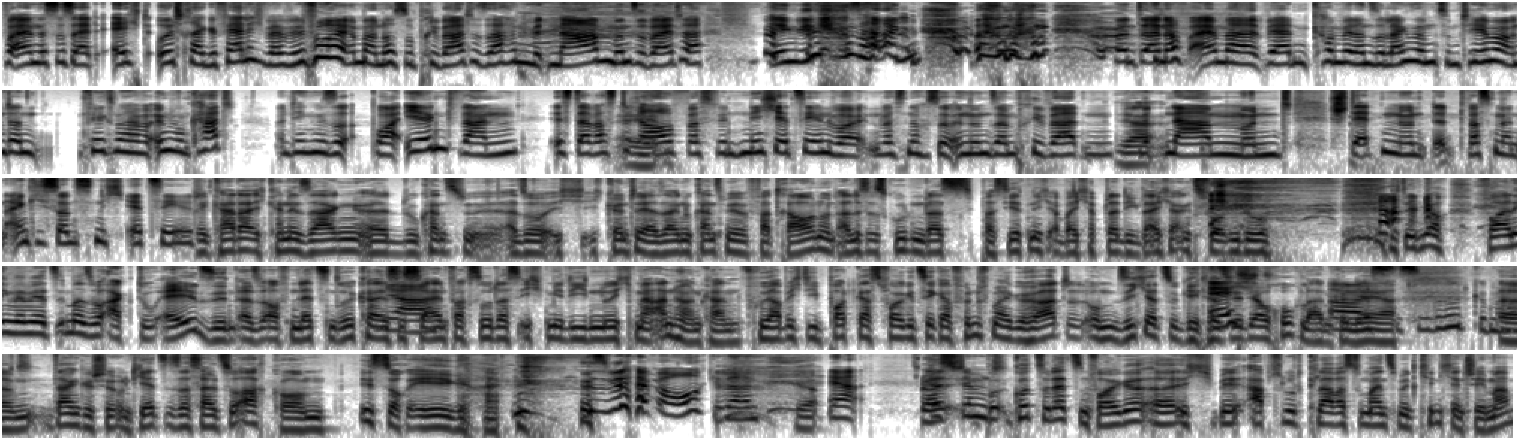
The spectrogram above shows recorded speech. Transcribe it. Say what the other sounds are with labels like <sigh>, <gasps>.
vor allem, das ist halt echt ultra gefährlich, weil wir vorher immer noch so private Sachen mit Namen und so weiter irgendwie <laughs> sagen. Und dann, und dann auf einmal werden, kommen wir dann so langsam zum Thema und dann Felix macht einfach irgendwo einen Cut und denken wir so, boah, irgendwann ist da was Ey. drauf, was wir nicht erzählen wollten, was noch so in unserem privaten Ja. mit Namen und Städten und äh, was man eigentlich sonst nicht erzählt. Ricarda, ich kann dir sagen, äh, du kannst, also ich, ich könnte ja sagen, du kannst mir vertrauen und alles ist gut und das passiert nicht, aber ich habe da die gleiche Angst vor wie du. <laughs> <laughs> Ich denke mir auch, vor allen Dingen, wenn wir jetzt immer so aktuell sind, also auf dem letzten Drücker, ist Ja. es ja einfach so, dass ich mir die nicht mehr anhören kann. Früher habe ich die Podcast-Folge circa fünfmal gehört, um sicher zu gehen, dass wir Echt? die auch hochladen Oh, können. ja, ja. das ist gut gemacht. Ähm, Dankeschön. Und jetzt ist das halt so, ach komm, ist doch eh egal. <laughs> Das wird einfach hochgeladen. Ja. ja das Äh, stimmt. ku- Kurz zur letzten Folge. Äh, ich bin absolut klar, was du meinst mit Kindchenschema.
